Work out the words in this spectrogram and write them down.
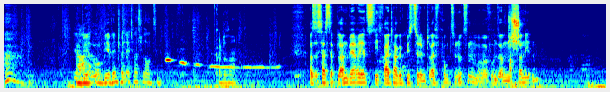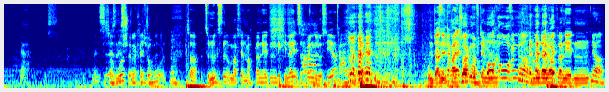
und, wir, und wir eventuell etwas laut sind. Könnte sein. Also das heißt, der Plan wäre jetzt, die drei Tage bis zu dem Treffpunkt zu nutzen, um auf unseren Machtplaneten? Ja. Wenn es Essen ist, werden wir gleich hochholen. mit, So, zu nutzen, um auf den Machtplaneten die Kinder hinzubringen, Lucia. Und dann in drei Tagen auf dem! Ja. Mandalore-Planeten. Ja.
